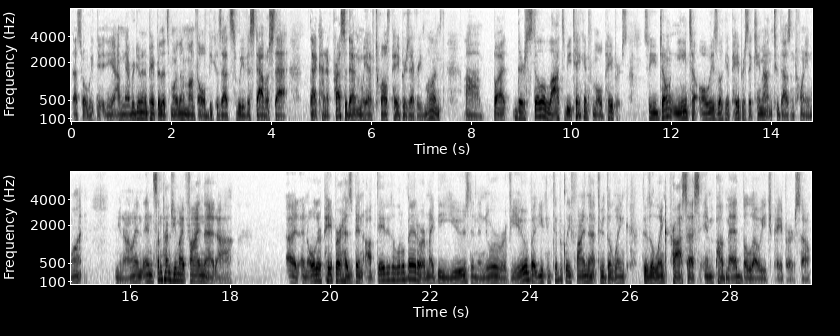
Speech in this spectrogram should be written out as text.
that's what we do. Yeah, I'm never doing a paper that's more than a month old because that's we've established that that kind of precedent, and we have 12 papers every month. Um, but there's still a lot to be taken from old papers. So you don't need to always look at papers that came out in 2021 you know? And and sometimes you might find that uh, a, an older paper has been updated a little bit or it might be used in a newer review but you can typically find that through the link through the link process in pubmed below each paper. So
